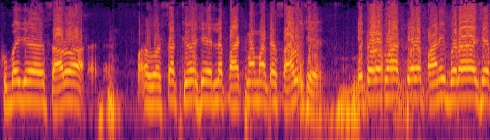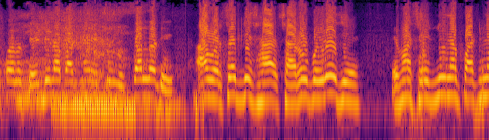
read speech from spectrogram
ખૂબ જ સારો વરસાદ થયો છે એટલે પાકના માટે સારું છે. ખેતરોમાં અત્યારે પાણી ભરાયા છે, પણ શેરડીના પાકને એટલું નુકસાન નથી. આ વરસાદ જે સારો પડ્યો છે, એમાં શેરડીના પાકને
